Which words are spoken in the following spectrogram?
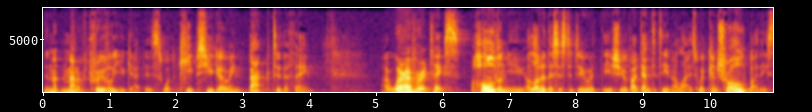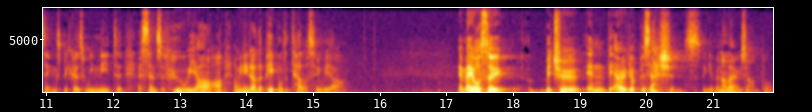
the amount of approval you get is what keeps you going back to the thing. Uh, wherever it takes a hold on you, a lot of this is to do with the issue of identity in our lives. We're controlled by these things because we need to, a sense of who we are, and we need other people to tell us who we are. It may also be true in the area of your possessions, to give another example.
